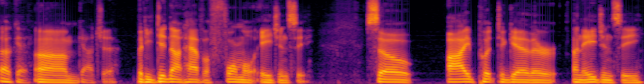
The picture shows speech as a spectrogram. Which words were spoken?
Okay, Um gotcha. but he did not have a formal agency. So I put together an agency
